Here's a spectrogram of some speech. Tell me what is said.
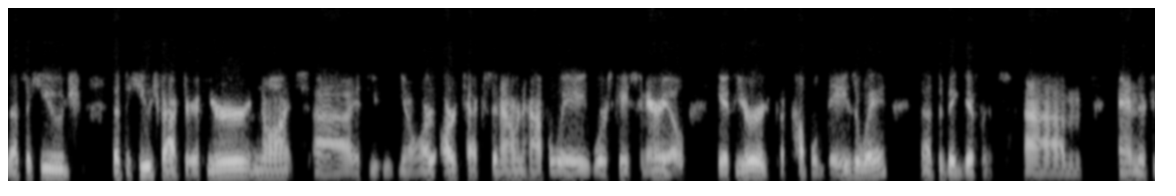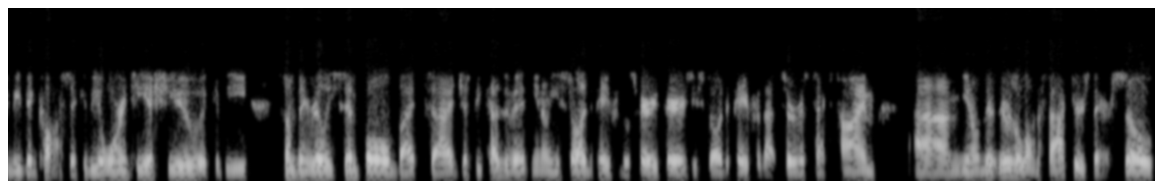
that's a huge that's a huge factor. If you're not, uh, if you you know, our our tech's an hour and a half away. Worst case scenario. If you're a couple days away, that's a big difference. Um, and there could be big costs. It could be a warranty issue. It could be something really simple, but uh, just because of it, you know, you still had to pay for those ferry fares. You still had to pay for that service tech time. Um, you know, there, there was a lot of factors there. So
